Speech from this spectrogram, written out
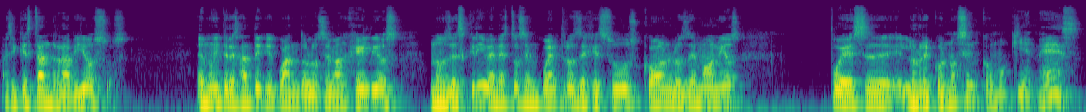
Así que están rabiosos. Es muy interesante que cuando los evangelios nos describen estos encuentros de Jesús con los demonios, pues eh, lo reconocen como quien es,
